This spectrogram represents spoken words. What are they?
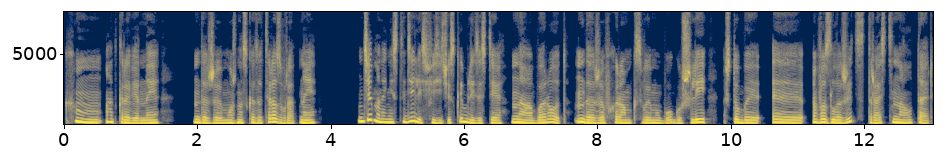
хм, откровенные. Даже, можно сказать, развратные. Демоны не стыдились физической близости. Наоборот, даже в храм к своему богу шли, чтобы, э, возложить страсть на алтарь.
